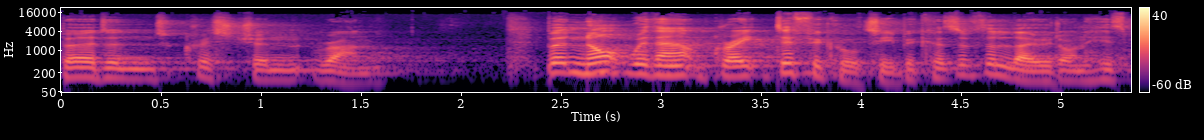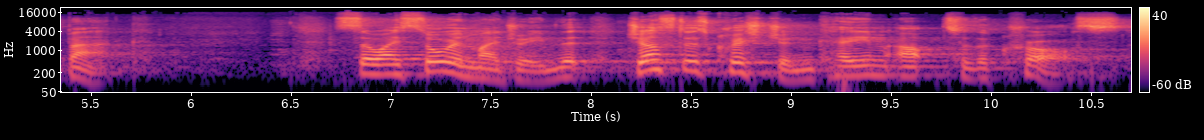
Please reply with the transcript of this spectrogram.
burdened Christian run, but not without great difficulty because of the load on his back. So I saw in my dream that just as Christian came up to the cross,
